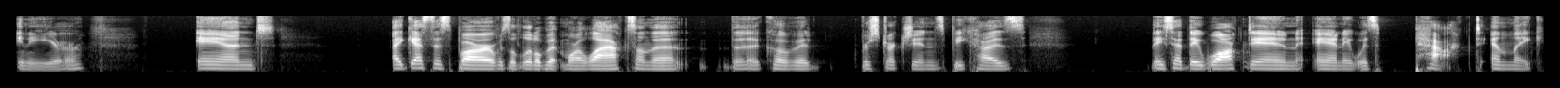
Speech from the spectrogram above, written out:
in a year, and I guess this bar was a little bit more lax on the the COVID restrictions because they said they walked in and it was packed and like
